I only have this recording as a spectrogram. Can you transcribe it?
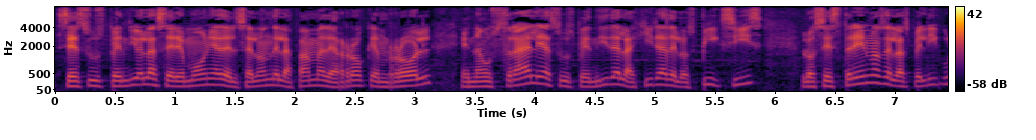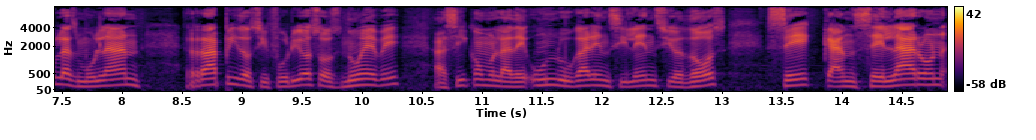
Se suspendió la ceremonia del Salón de la Fama de Rock and Roll. En Australia suspendida la gira de los Pixies. Los estrenos de las películas Mulan, Rápidos y Furiosos 9, así como la de Un lugar en silencio 2, se cancelaron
